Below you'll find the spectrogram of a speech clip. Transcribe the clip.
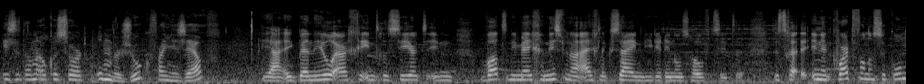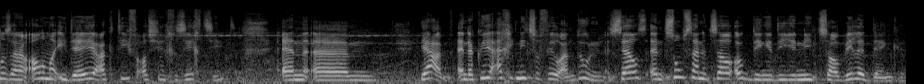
Is het dan ook een soort onderzoek van jezelf? Ja, ik ben heel erg geïnteresseerd in wat die mechanismen nou eigenlijk zijn die er in ons hoofd zitten. Dus in een kwart van een seconde zijn er allemaal ideeën actief als je een gezicht ziet. En, um, ja, en daar kun je eigenlijk niet zoveel aan doen. Zelfs, en soms zijn het zelf ook dingen die je niet zou willen denken.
